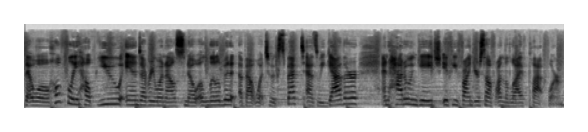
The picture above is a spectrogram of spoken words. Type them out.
that will hopefully help you and everyone else know a little bit about what to expect as we gather and how to engage if you find yourself on the live platform.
